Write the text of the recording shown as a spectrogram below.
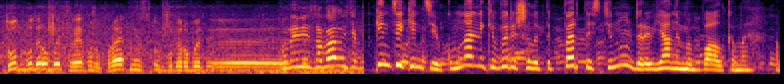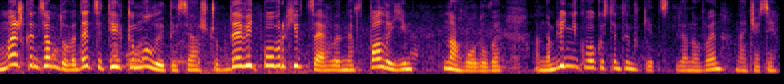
Тут буде робитися, я кажу, проектний інститут буде робити. е, Коли він завалиться, В кінці кінців комунальники вирішили підперти стіну дерев'яними балками. А мешканцям доведеться тільки молитися, щоб дев'ять поверхів цегли не впали їм на голови. Анна Бліннікова, Костянтин Кіц для новин на часі.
